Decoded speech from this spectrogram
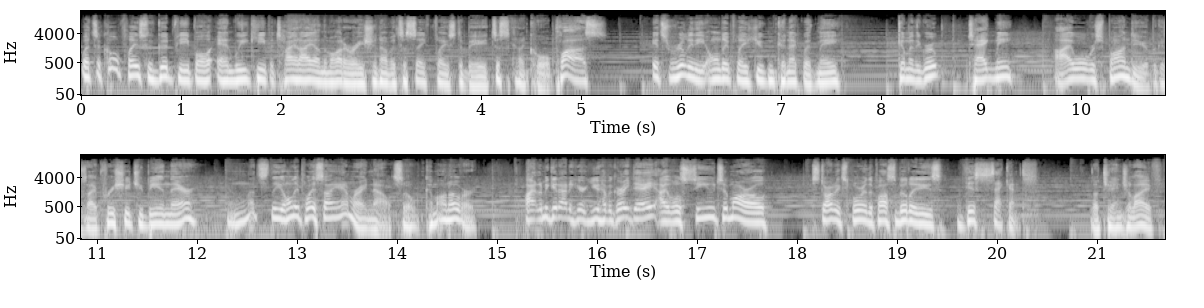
But it's a cool place with good people, and we keep a tight eye on the moderation of it. It's a safe place to be. It's just kind of cool. Plus, it's really the only place you can connect with me. Come in the group, tag me. I will respond to you because I appreciate you being there. And that's the only place I am right now. So come on over. All right, let me get out of here. You have a great day. I will see you tomorrow. Start exploring the possibilities this second. They'll change your life.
